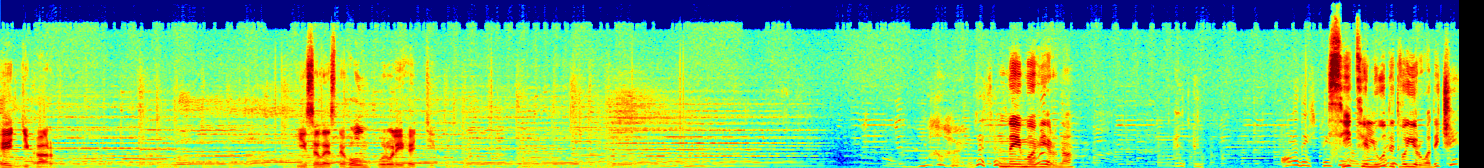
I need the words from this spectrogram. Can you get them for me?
Едді Кар і Селесте Голм у ролі Гетті. Неймовірно. Всі ці люди твої родичі?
